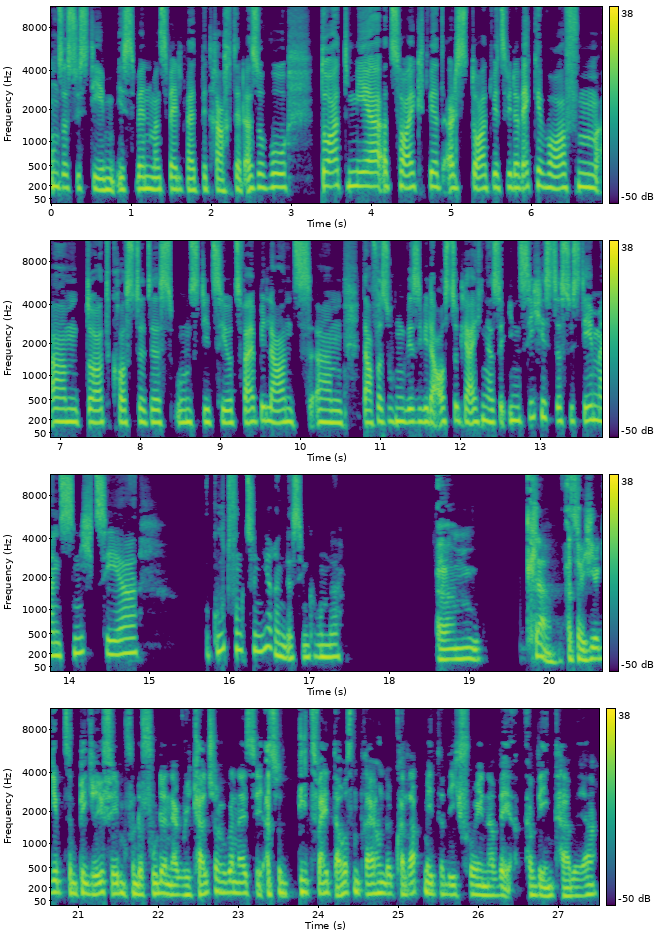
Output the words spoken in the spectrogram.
unser System ist, wenn man es weltweit betrachtet. Also wo dort mehr erzeugt wird, als dort wird es wieder weggeworfen. Ähm, dort kostet es uns die CO2-Bilanz. Ähm, da versuchen wir sie wieder auszugleichen. Also in sich ist das System eins nicht sehr gut funktionierendes im Grunde. Ähm, klar, also hier gibt es einen Begriff eben von der Food and Agriculture Organization, also die 2300 Quadratmeter, die ich vorhin erwähnt habe, ja,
